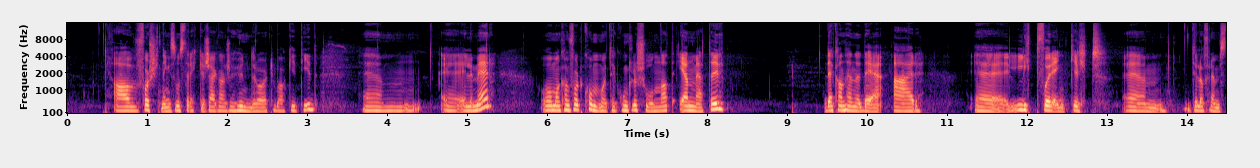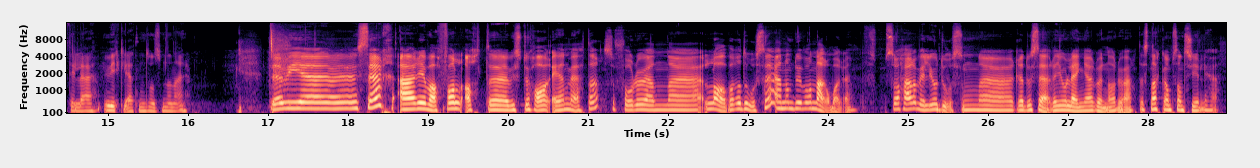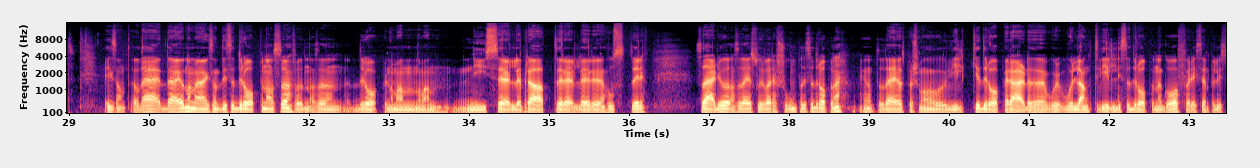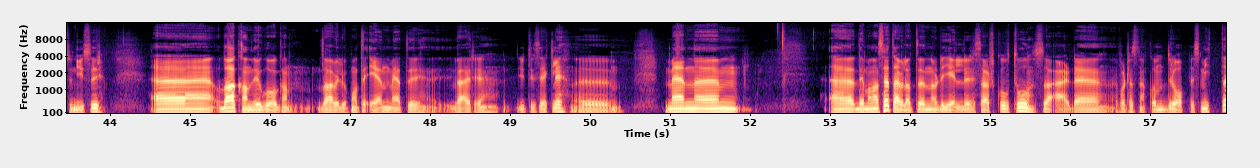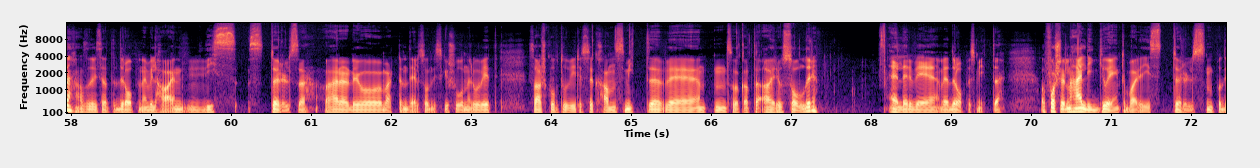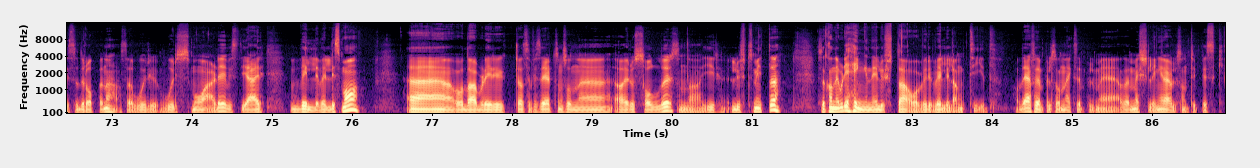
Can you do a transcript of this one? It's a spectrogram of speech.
av forskning som strekker seg kanskje 100 år tilbake i tid, um, eller mer. Og man kan fort komme til konklusjonen at én meter, det kan hende det er eh, litt for enkelt eh, til å fremstille virkeligheten sånn som den er. Det vi eh, ser, er i hvert fall at eh, hvis du har én meter, så får du en eh, lavere dose enn om du var nærmere. Så her vil jo dosen redusere jo lenger unna du er. Det er snakk om sannsynlighet. Ikke sant. Og det er, det er jo noe med sant, disse dråpene også. For, altså, dråper når man, når man nyser eller prater eller hoster så er det jo altså det er stor variasjon på disse dråpene. Og det er jo spørsmål hvilke dråper er det, hvor, hvor langt vil disse dråpene gå, f.eks. hvis du nyser. Eh, og da kan det jo gå Da vil jo på en måte én meter være utilstrekkelig. Eh, men Eh, det man har sett, er vel at når det gjelder SARS-CoV-2, så er det fortsatt snakk om dråpesmitte. Altså det vil si at dråpene vil ha en viss størrelse. Og her har det jo vært en del sånne diskusjoner hvorvidt SARS-CoV-2-viruset kan smitte ved enten såkalte aerosoller eller ved, ved, dråpesmitte. Og Forskjellen her ligger jo egentlig bare i størrelsen på disse dråpene. Altså hvor, hvor små er de? Hvis de er veldig, veldig små, Uh, og da blir klassifisert som sånne aerosoller, som da gir luftsmitte, så kan de bli hengende i lufta over veldig lang tid. Og det er f.eks. sånne eksempel med altså Meslinger er vel sånn typisk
